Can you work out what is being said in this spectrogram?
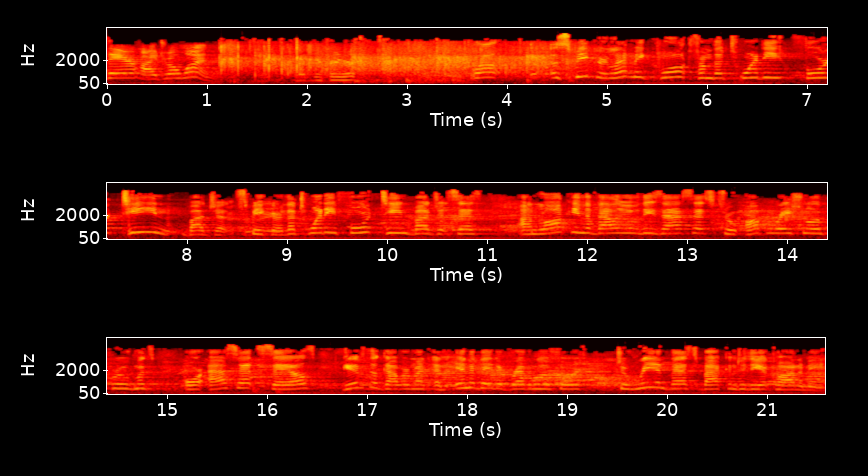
their Hydro One? Deputy Premier. Well, uh, Speaker, let me quote from the 2014 budget, Speaker. The 2014 budget says, unlocking the value of these assets through operational improvements or asset sales gives the government an innovative revenue source to reinvest back into the economy.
